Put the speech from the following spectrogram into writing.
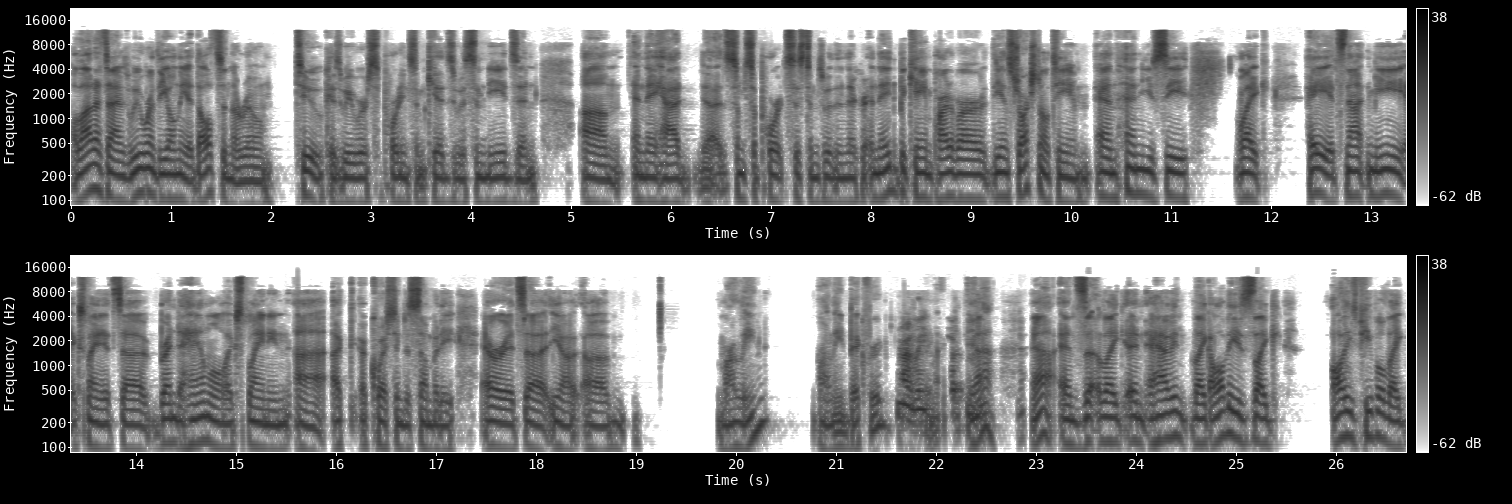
a lot of times we weren't the only adults in the room too, because we were supporting some kids with some needs, and um, and they had uh, some support systems within their, and they became part of our the instructional team, and then you see like hey, it's not me explaining, it's uh, Brenda Hamill explaining uh, a, a, question to somebody, or it's uh, you know uh, Marlene, Marlene Bickford, Marlene, yeah, yeah, and so, like and having like all these like all these people like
